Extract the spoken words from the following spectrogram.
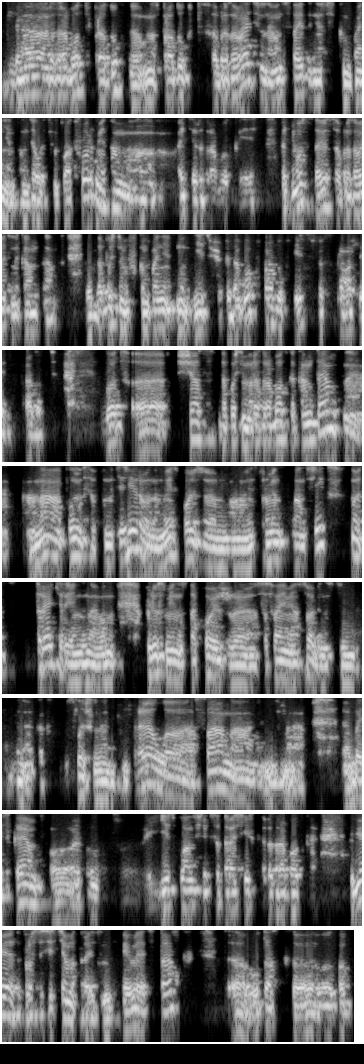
для разработки продукта, у нас продукт образовательный, он состоит из нескольких компонентов. Он делается на платформе, там IT-разработка э, есть. Под него создается образовательный контент. Вот, допустим, в компании, ну, есть еще педагог в продукте, есть еще сопровождение в продукте. Вот э, сейчас, допустим, разработка контентная, она полностью автоматизирована. Мы используем э, инструмент PlanFix. Ну, это трекер, я не знаю, он плюс-минус такой же, со своими особенностями, не знаю, как слышали, Trello, Asana, не знаю, Basecamp. Это есть фикс, это российская разработка, где это просто система трекинга. Появляется таск, э, у таск, э,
